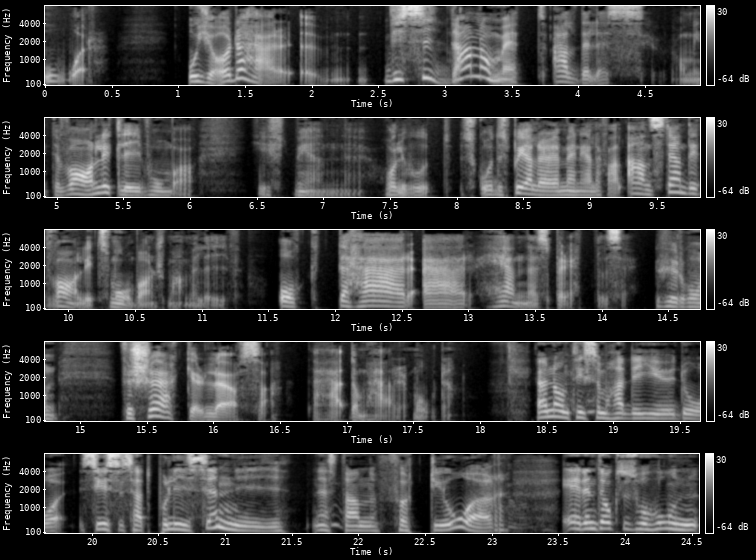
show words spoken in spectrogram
år och gör det här eh, vid sidan om ett alldeles, om inte vanligt liv, hon var gift med en eh, Hollywood-skådespelare, men i alla fall anständigt vanligt småbarnsmammeliv. Och det här är hennes berättelse, hur hon försöker lösa här, de här morden. Ja, någonting som hade ju då sysselsatt polisen i nästan 40 år. Är det inte också så hon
